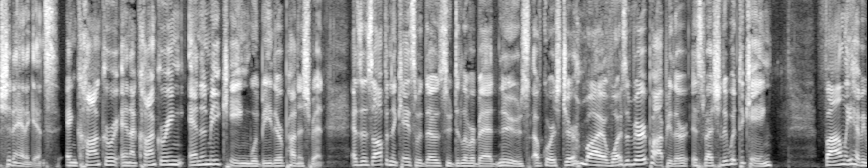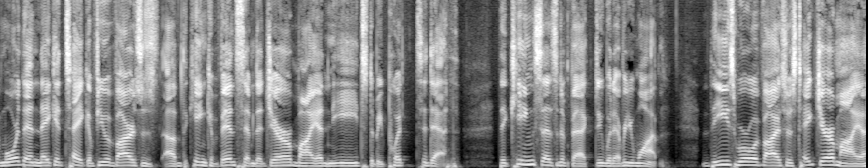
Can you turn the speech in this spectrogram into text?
shenanigans, and conquer and a conquering enemy king would be their punishment. As is often the case with those who deliver bad news, of course, Jeremiah wasn't very popular, especially with the king. Finally, having more than they could take, a few advisors of the king convinced him that Jeremiah needs to be put to death. The king says, in effect, do whatever you want. These royal advisors take Jeremiah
